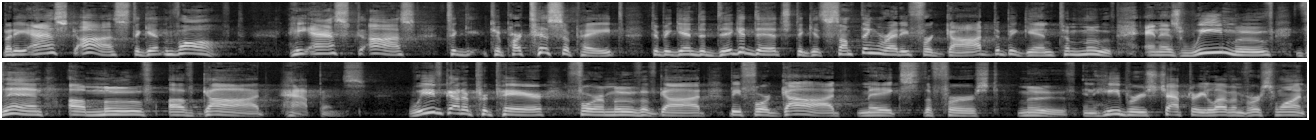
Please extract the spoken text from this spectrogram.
But He asked us to get involved. He asked us to, to participate, to begin to dig a ditch, to get something ready for God to begin to move. And as we move, then a move of God happens. We've got to prepare for a move of God before God makes the first move. In Hebrews chapter 11, verse 1,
